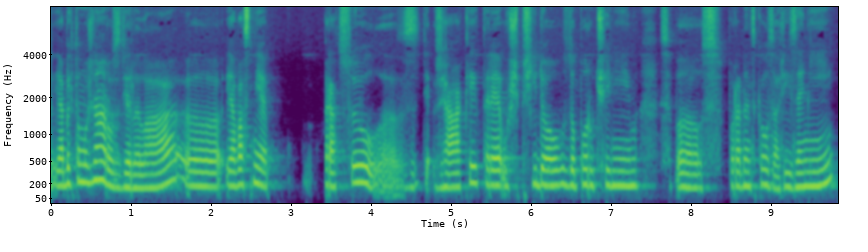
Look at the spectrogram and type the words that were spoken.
já bych to možná rozdělila. Eh, já vlastně pracuji s žáky, které už přijdou s doporučením z poradenského zařízení.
